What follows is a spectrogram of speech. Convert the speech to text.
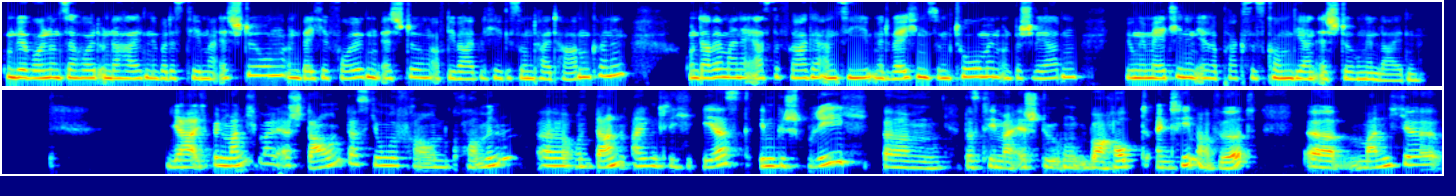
Und wir wollen uns ja heute unterhalten über das Thema Essstörungen und welche Folgen Essstörungen auf die weibliche Gesundheit haben können. Und da wäre meine erste Frage an Sie, mit welchen Symptomen und Beschwerden junge Mädchen in ihre Praxis kommen, die an Essstörungen leiden? Ja, ich bin manchmal erstaunt, dass junge Frauen kommen äh, und dann eigentlich erst im Gespräch ähm, das Thema Essstörung überhaupt ein Thema wird. Äh, manche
